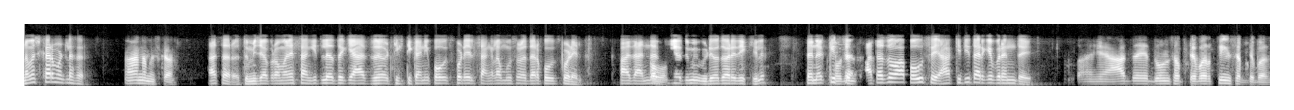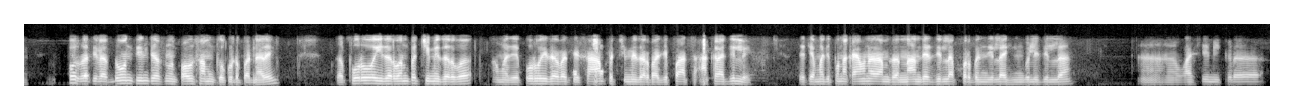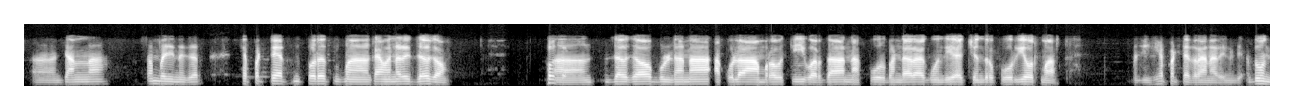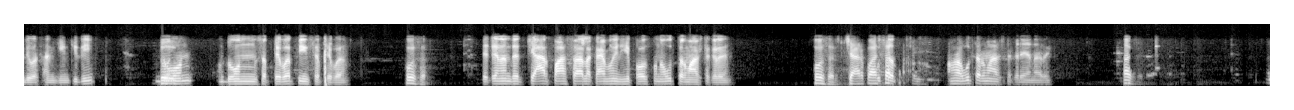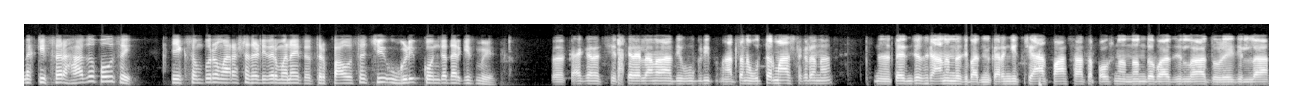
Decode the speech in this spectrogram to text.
नमस्कार म्हटलं सर. हा नमस्कार. हा सर तुम्ही ज्याप्रमाणे सांगितलं होतं की आज ठिकठिकाणी पाऊस पडेल चांगला मुसळधार पाऊस पडेल. आज अंदाज हो. दिला तुम्ही व्हिडिओद्वारे देखील. तर नक्कीच हो, सर ते- आता जो हा पाऊस आहे हा किती तारखेपर्यंत आहे? हे आज आहे दोन सप्टेंबर तीन सप्टेंबर. हो सर. सुरुवातीला दोन तीन दिवस पाऊस आमचं कुठं पडणार आहे? तर पूर्व विदर्भ आणि पश्चिम विदर्भ म्हणजे पूर्व विदर्भाचे सहा पश्चिम विदर्भाचे पाच अकरा जिल्हे. त्याच्यामध्ये पुन्हा काय होणार? आमचं नांदेड जिल्हा परभणी जिल्हा हिंगोली जिल्हा वाशिम इकडं जालना संभाजीनगर ह्या पट्ट्यात परत काय होणार आहे? जळगाव. हो जळगाव बुलढाणा अकोला अमरावती वर्धा नागपूर भंडारा गोंदिया चंद्रपूर यवतमाळ. म्हणजे ह्या पट्ट्यात राहणार आहे. म्हणजे दोन दिवस आणखीन किती? दोन- दोन दोन सप्टेंबर तीन सप्टेंबर. हो सर. त्याच्यानंतर चार पाच सहाला काय होईल हे पाऊस पुन्हा उत्तर महाराष्ट्राकडे. हो सर चार पाच उत्तर सात हा उत्तर महाराष्ट्राकडे येणार आहे. हा सर. नक्कीच सर हा जो पाऊस आहे एक संपूर्ण महाराष्ट्रासाठी जर म्हणायचं तर पावसाची उघडीप कोणत्या तारखेस मिळेल? तर काय करायचं शेतकऱ्याला ना आधी उघडी आता ना उत्तर महाराष्ट्राकडे ना न- त्यांच्यासाठी आनंदाची बातमी कारण की चार पाच सहाचा पाऊस ना नंदुरबार जिल्हा धुळे जिल्हा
